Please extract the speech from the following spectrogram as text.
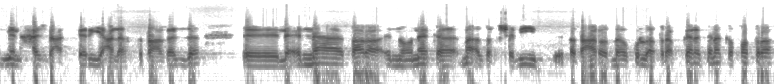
من حشد عسكري على قطاع غزة. لأنها ترى إن هناك مأزق شديد تتعرض له كل الأطراف، كانت هناك فترة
